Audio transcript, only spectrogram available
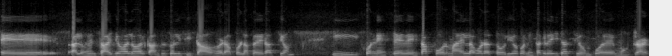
Eh, a los ensayos, a los alcances solicitados por la federación y con este, de esta forma el laboratorio con esta acreditación puede mostrar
